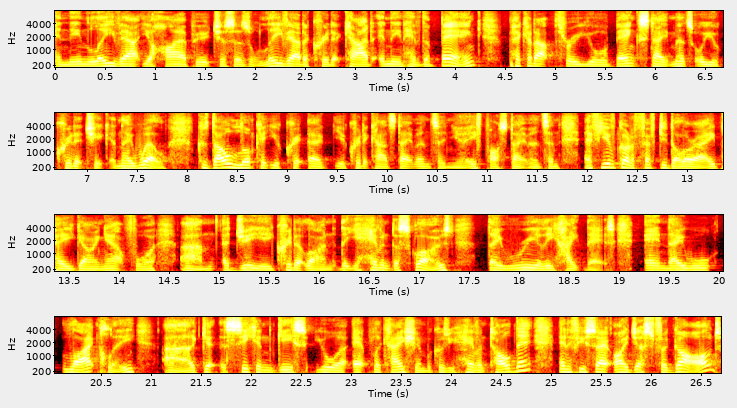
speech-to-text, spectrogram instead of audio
and then leave out your hire purchases or leave out a credit card and then have the bank pick it up through your bank statements or your credit check. And they will, because they'll look at your, uh, your credit card statements and your EFTPOS statements. And if you've got a $50 AP going out for um, a GE credit line that you haven't disclosed, they really hate that. And they will likely uh, get second guess your application because you haven't told that. And if you say, I just forgot,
